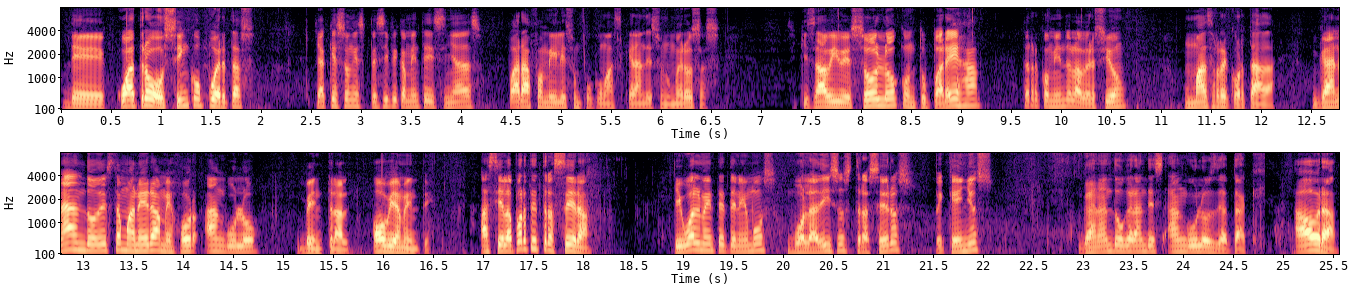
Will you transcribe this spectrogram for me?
de cuatro o cinco puertas, ya que son específicamente diseñadas para familias un poco más grandes o numerosas. Si quizá vives solo con tu pareja, te recomiendo la versión más recortada, ganando de esta manera mejor ángulo ventral, obviamente. Hacia la parte trasera, igualmente tenemos voladizos traseros pequeños, ganando grandes ángulos de ataque. Ahora,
